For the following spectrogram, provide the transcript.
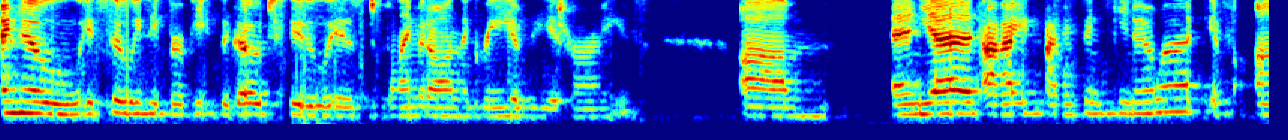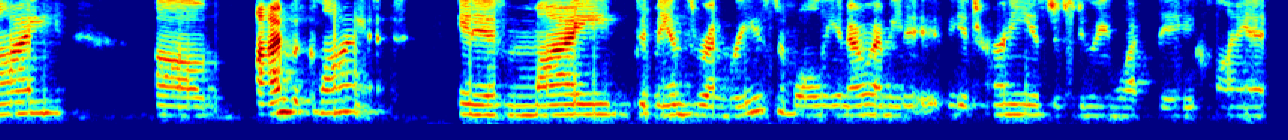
I know it's so easy for people, the go-to is to blame it on the greed of the attorneys. Um, and yet I, I think, you know what, if I, um, I'm the client and if my demands are unreasonable, you know, I mean, it- the attorney is just doing what the client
